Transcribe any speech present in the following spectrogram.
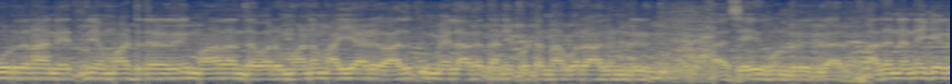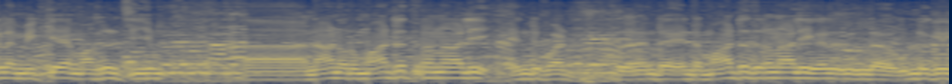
கூடுதலான எத்தனையோ மாற்றுத்திறனாளிகள் மாதாந்த வருமானம் ஐயாயிரம் அதுக்கு மேலாக தனிப்பட்ட நபராக என்று, செய்து கொண்டிருக்கிறார். அதை நினைக்கல மிக்க மகிழ்ச்சியும் நான் ஒரு மாற்றுத்திறனாளி என்று பட்- என்ற மாற்றுத்திறனாளிகள் உள்ளுக்கு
